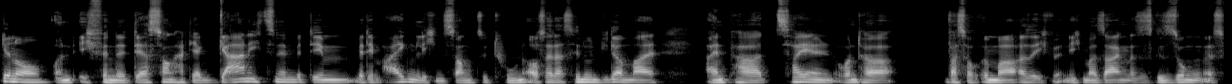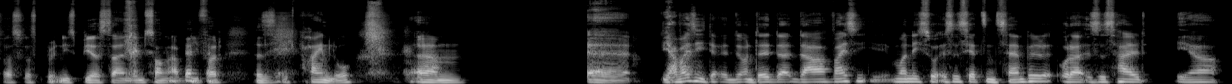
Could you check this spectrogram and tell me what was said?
Genau. und ich finde der Song hat ja gar nichts mehr mit dem mit dem eigentlichen Song zu tun, außer dass hin und wieder mal ein paar Zeilen runter was auch immer, also ich würde nicht mal sagen, dass es gesungen ist, was was Britney Spears da in dem Song abliefert, das ist echt peinlich. Ähm, äh, ja, weiß nicht. Und da, da, weiß ich immer nicht so, ist es jetzt ein Sample oder ist es halt eher,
